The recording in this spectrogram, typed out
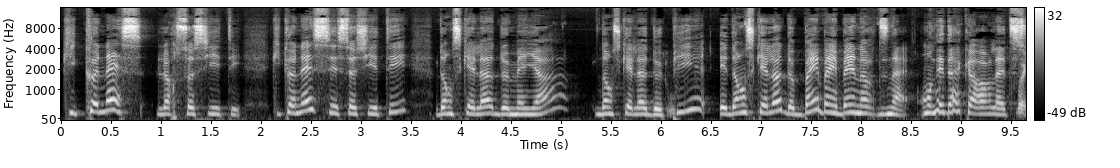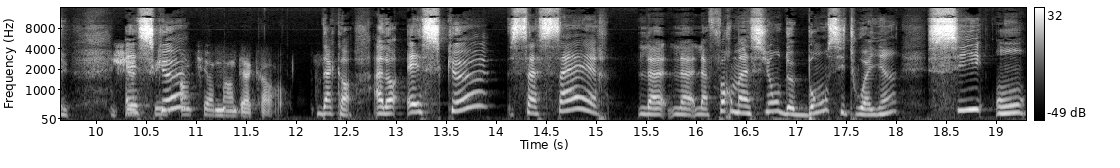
qui connaissent leur société, qui connaissent ces sociétés dans ce qu'elle a de meilleur, dans ce qu'elle a de pire et dans ce qu'elle a de bien, bien, bien ordinaire. On est d'accord là-dessus. Oui, je suis entièrement d'accord. D'accord. Alors, est-ce que ça sert la, la, la, formation de bons citoyens si on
